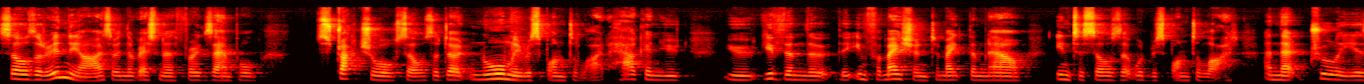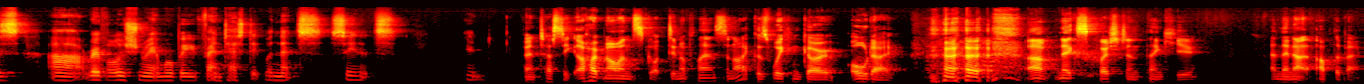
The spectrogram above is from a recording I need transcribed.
cells that are in the eye, so in the retina, for example, structural cells that don't normally respond to light. How can you you give them the, the information to make them now into cells that would respond to light? And that truly is uh, revolutionary and will be fantastic when that's seen its end. Fantastic. I hope no one's got dinner plans tonight because we can go all day. um, next question, thank you. And then uh, up the back.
